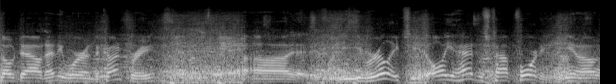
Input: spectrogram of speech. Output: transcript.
no doubt anywhere in the country, uh, you really, all you had was top 40. You know,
